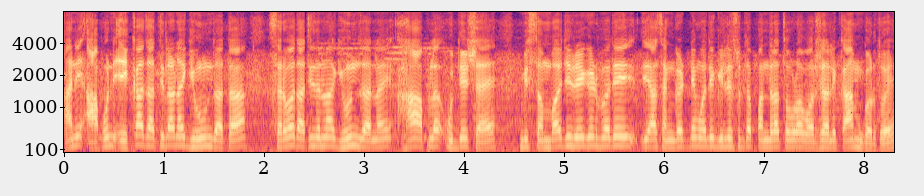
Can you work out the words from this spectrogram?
आणि आपण एका जातीला न घेऊन जाता सर्व जातीला घेऊन जाणं हा आपला उद्देश आहे. मी संभाजी ब्रिगेडमध्ये या संघटनेमध्ये गेलेसुद्धा पंधरा चौदा वर्षाले काम करतो आहे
